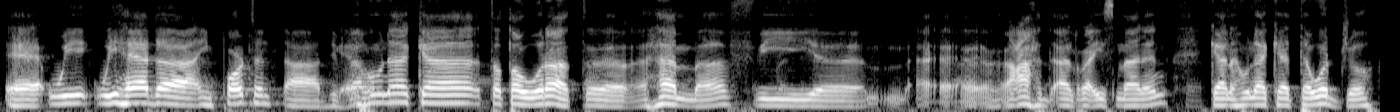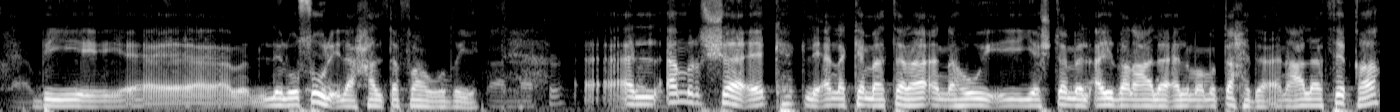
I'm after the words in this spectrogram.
Uh, uh, هناك تطورات uh, هامة في عهد الرئيس مانن. كان هناك توجه للوصول إلى حل تفاوضي. الأمر شائك لأن كما ترى أنه يشتمل أيضا على الأمم المتحدة أنا على ثقة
